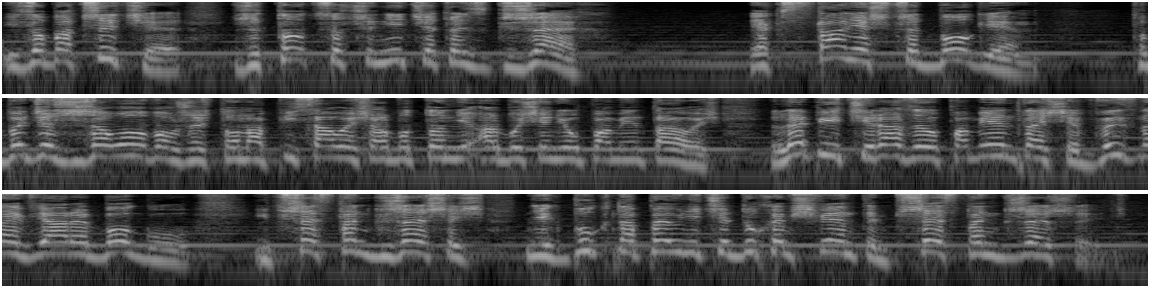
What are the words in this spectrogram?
i zobaczycie, że to, co czynicie, to jest grzech. Jak staniesz przed Bogiem, to będziesz żałował, że to napisałeś albo, to nie, albo się nie upamiętałeś. Lepiej ci radzę, upamiętaj się, wyznaj wiarę Bogu i przestań grzeszyć. Niech Bóg napełni cię Duchem Świętym. Przestań grzeszyć.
